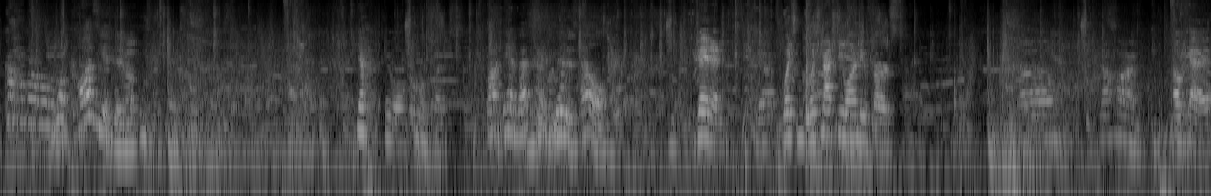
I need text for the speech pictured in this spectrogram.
Come on, what Kazuya did up? Yeah, we will. God damn, that guy's mid as hell. Jaden, Yeah. which which match do you want to do first? Um, not mine. Okay.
